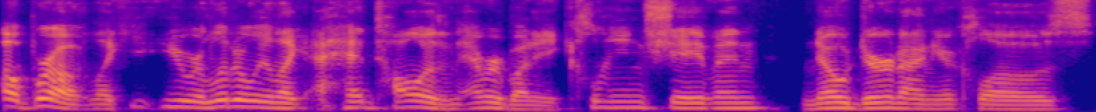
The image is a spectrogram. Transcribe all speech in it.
oh, bro, like you, were literally like a head taller than everybody, clean shaven, no dirt on your clothes.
